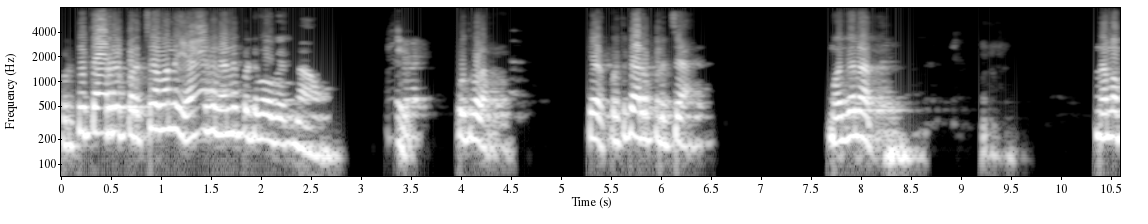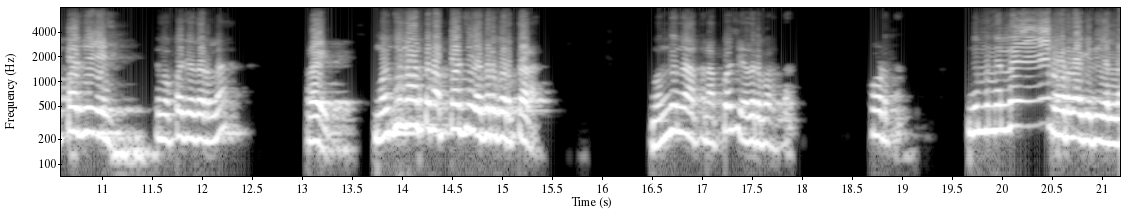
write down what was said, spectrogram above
ಕೃತಿಕಾರರ ಪರಿಚಯವನ್ನ ಹೇಗೆ ನೆನಪಿಟ್ಕೋಬೇಕು ನಾವು? ಕೂತ್ಕೊಳ್ಳ ಹೇಳಿ, ಕೃತಿಕಾರರ ಪರಿಚಯ. ಮಂಜುನಾಥ್. ನಮ್ಮ ಅಪ್ಪಾಜಿ, ನಿಮ್ಮ ಅಪ್ಪಾಜಿ ಅದಾರಲ್ಲ? ರೈಟ್ ಮಂಜುನಾಥನ ಅಪ್ಪಾಜಿ ಎದುರು ಬರ್ತಾರ. ಮಂಜುನಾಥನ ಅಪ್ಪಾಜಿ ಎದುರು ಬರ್ತಾರ. ನೋಡ್ತಾರ ನಿಮ್ಮನ್ನೆಲ್ಲೇ ನೋಡ್ದಾಗಿದೆಯಲ್ಲ?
